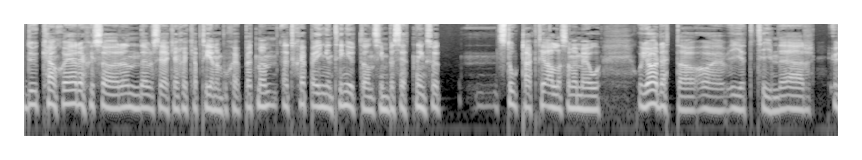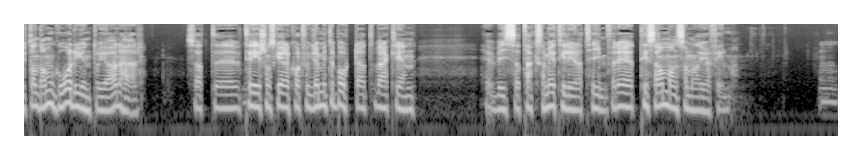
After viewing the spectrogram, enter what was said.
Du kanske är regissören, det vill säga kanske kaptenen på skeppet, men ett skepp är ingenting utan sin besättning. Så ett stort tack till alla som är med och, och gör detta eh, i ett team. Det är, utan dem går det ju inte att göra det här. Så att eh, till er som ska göra kortfilm, glöm inte bort att verkligen eh, visa tacksamhet till era team, för det är tillsammans som man gör film. Mm.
